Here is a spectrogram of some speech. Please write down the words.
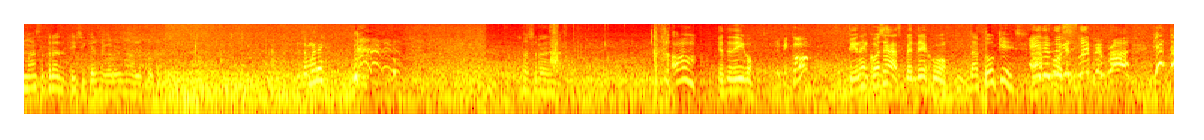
más atrás de ti si quieres agarrar una de las fotos. ¿No se muere? Va a cerrar. ¡Oh! Ya te digo. ¿Te picó? Tienen cosas, pendejo. Da toques. Hey, this nigga's slipping, bro! Get the...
